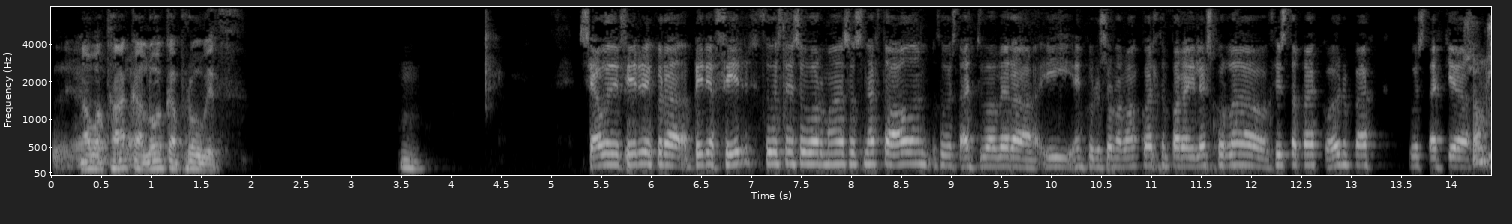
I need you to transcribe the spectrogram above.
ná að taka lokaprófið. Mm. Sjáu þið fyrir ykkur að byrja fyrr, þú veist eins og vorum aðeins að snerta á áðan, þú veist ættu að vera í einhverju svona vanguveldum bara í leikskóla og fyrsta bekk og öðrum bekk veist ekki að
